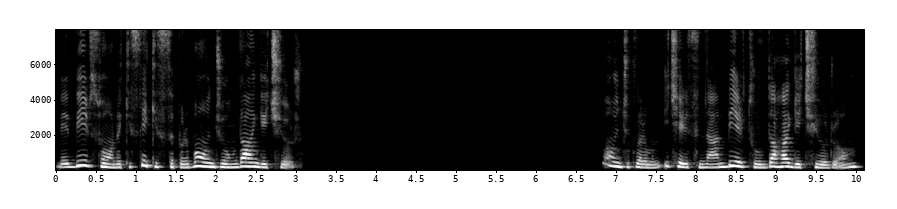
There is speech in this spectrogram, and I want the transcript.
ve bir sonraki 8 sıfır boncuğumdan geçiyorum. Boncuklarımın içerisinden bir tur daha geçiyorum.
